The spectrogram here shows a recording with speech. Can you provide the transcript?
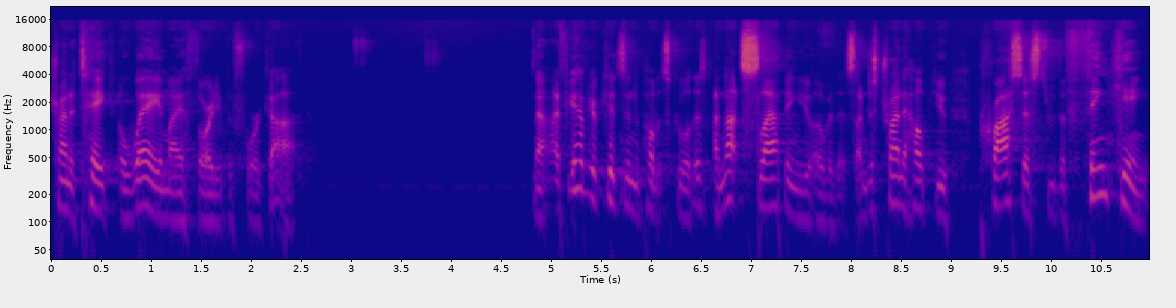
trying to take away my authority before God. Now, if you have your kids in the public school, I'm not slapping you over this. I'm just trying to help you process through the thinking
